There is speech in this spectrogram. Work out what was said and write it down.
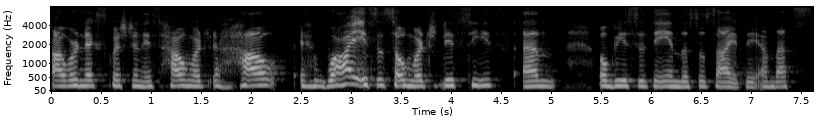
our next question is how much, how, why is there so much disease and obesity in the society? And that's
